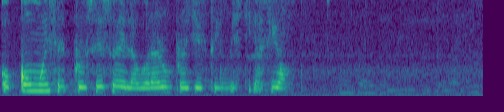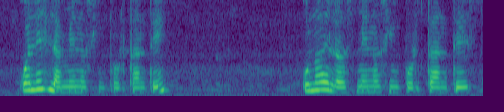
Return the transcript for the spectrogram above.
o cómo es el proceso de elaborar un proyecto de investigación. ¿Cuál es la menos importante? Uno de los menos importantes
